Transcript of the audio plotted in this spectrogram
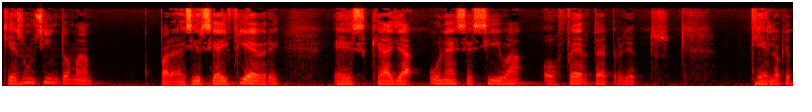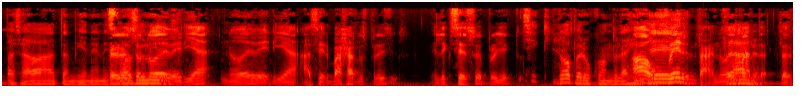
que es un síntoma para decir si hay fiebre es que haya una excesiva oferta de proyectos, que es lo que pasaba también en Pero Estados eso no Unidos. debería, no debería hacer bajar los precios, el exceso de proyectos. Sí, claro. No, pero cuando la gente... Ah, oferta, no Claro. demanda. Claro.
